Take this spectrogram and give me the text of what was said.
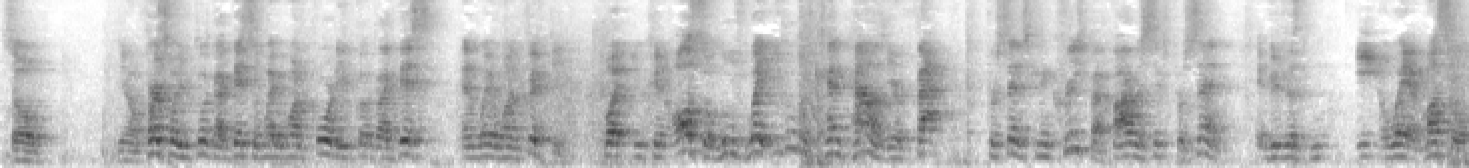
So, you know, first of all, you look like this and weigh 140, you look like this and weigh 150. But you can also lose weight. You can lose 10 pounds your fat percentage can increase by 5 or 6% if you're just eating away at muscle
